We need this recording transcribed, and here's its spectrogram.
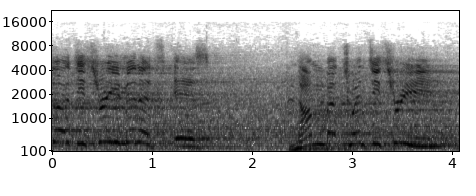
33 minutes is number 23,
